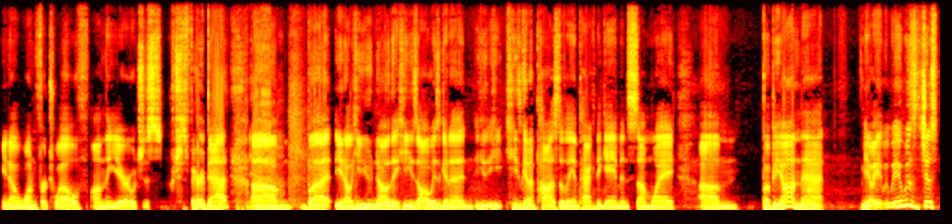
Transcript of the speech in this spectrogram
you know one for 12 on the year which is which is very bad um, but you know he, you know that he's always gonna he, he, he's gonna positively impact the game in some way um, but beyond that you know, it, it was just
